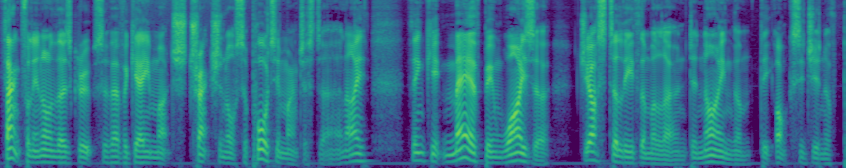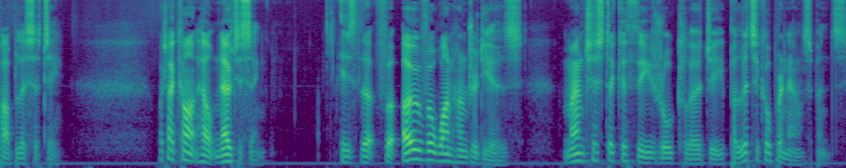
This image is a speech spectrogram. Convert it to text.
Thankfully, none of those groups have ever gained much traction or support in Manchester, and I think it may have been wiser just to leave them alone, denying them the oxygen of publicity. What I can't help noticing is that for over 100 years, Manchester Cathedral clergy political pronouncements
